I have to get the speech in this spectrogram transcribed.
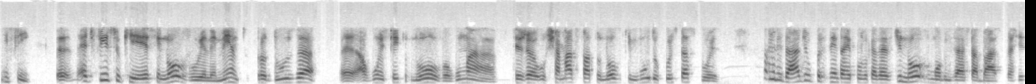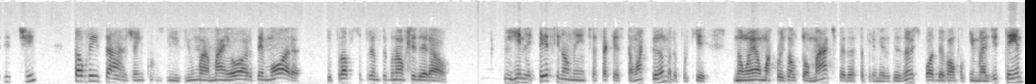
enfim, é, é difícil que esse novo elemento produza é, algum efeito novo, alguma seja o chamado fato novo que muda o curso das coisas. Na realidade, o presidente da República deve de novo mobilizar essa base para resistir. Talvez haja, inclusive, uma maior demora do próprio Supremo Tribunal Federal em remeter finalmente essa questão à Câmara, porque não é uma coisa automática dessa primeira decisão, isso pode levar um pouquinho mais de tempo,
